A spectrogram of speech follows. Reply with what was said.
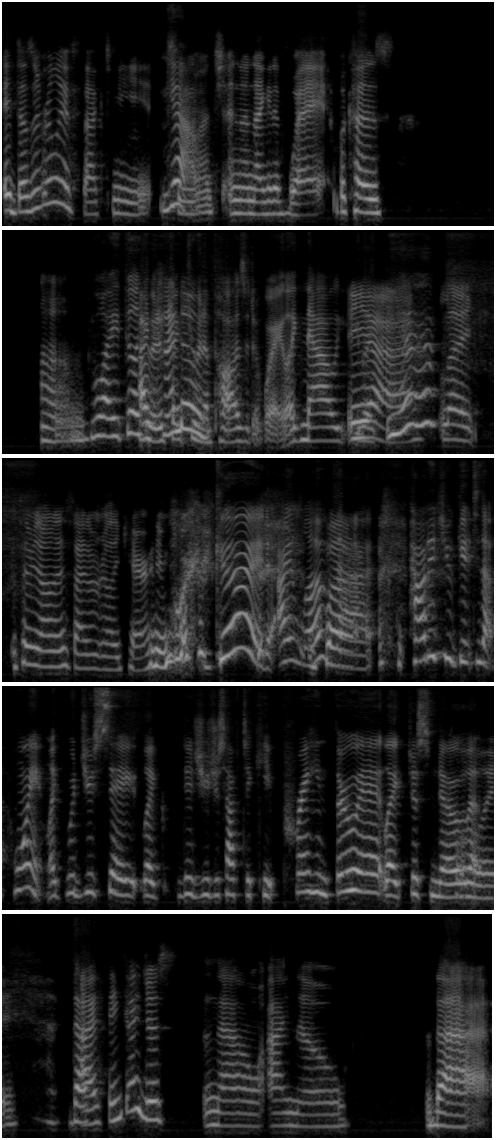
it doesn't really affect me Yeah. too much in a negative way because um well i feel like I it would affect kind you in a positive way. Like now yeah, like, yeah. Like to be honest, I don't really care anymore. good. I love But- that. How did you get to that point? Like would you say like did you just have to keep praying through it? Like just know that that I think I just now I know that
